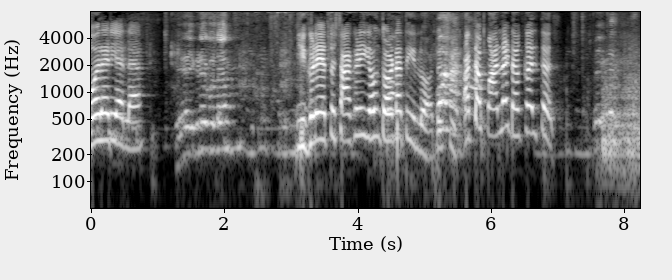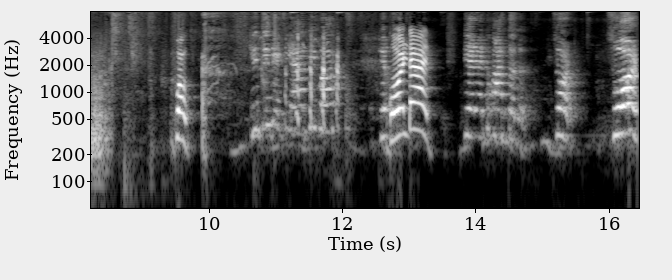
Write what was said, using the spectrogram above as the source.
ओरडी आला इकडे येतो साखळी घेऊन तोंडात येलो. आता मला. बघ. बघ. गोल्डन. सोड. सोड.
